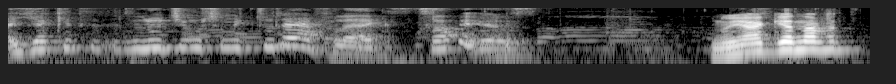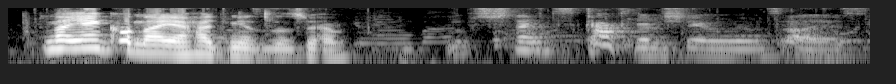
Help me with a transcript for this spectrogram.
Ej, jakie te ludzie muszą mieć tu refleks? Co jest? No jak ja nawet na jego najechać nie zdążyłem. No przecież nawet skaknąć nie umiem, co jest?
